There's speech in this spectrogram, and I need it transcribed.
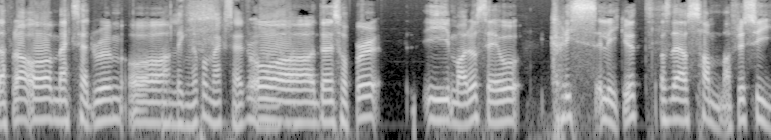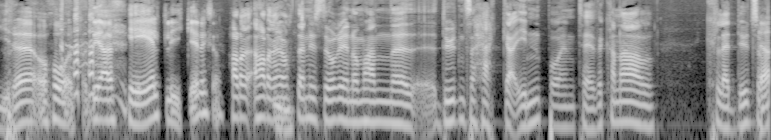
derfra. Og Max Headroom og, Han ligner på Max Headroom. og Dennis Hopper i Mario ser jo kliss like ut. Altså Det er jo samme frisyre og hår De er jo helt like, liksom. Har dere, har dere hørt den historien om han uh, duden som hacka inn på en TV-kanal kledd ut som Ja,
